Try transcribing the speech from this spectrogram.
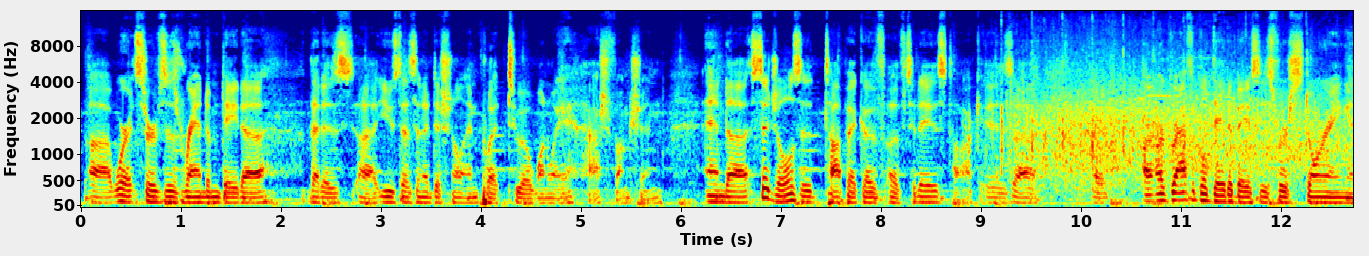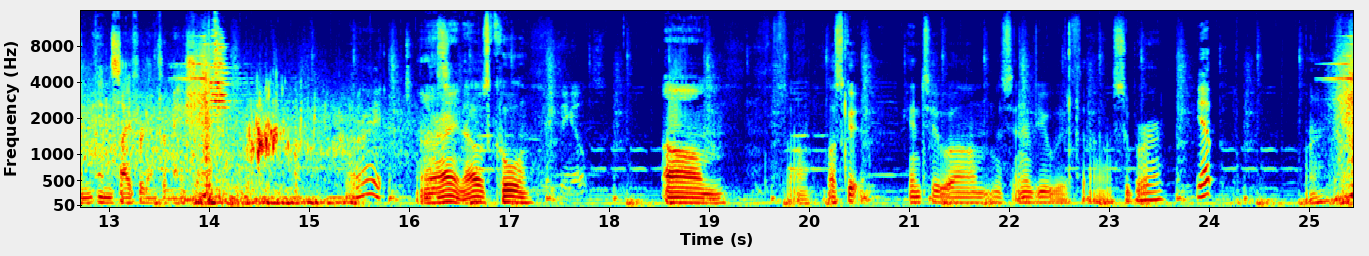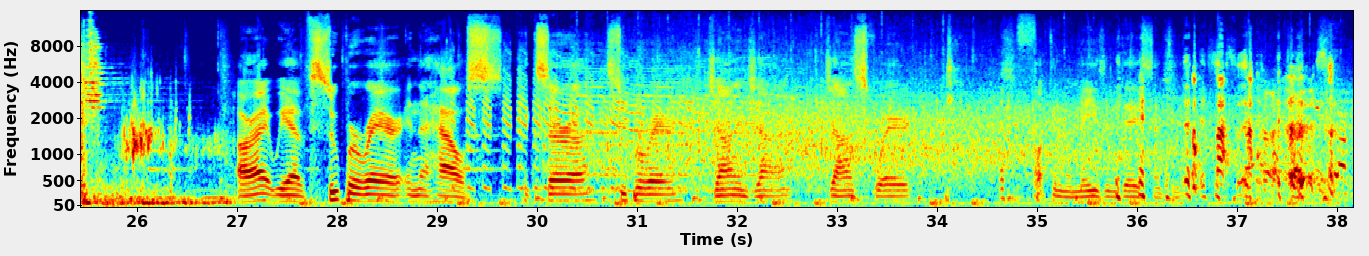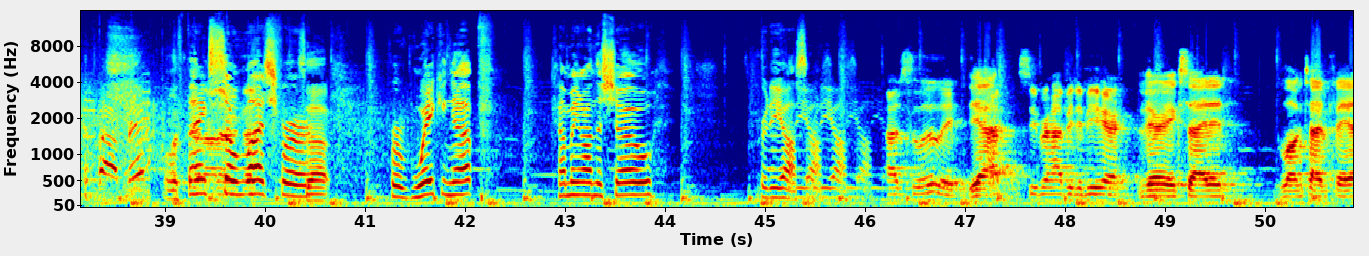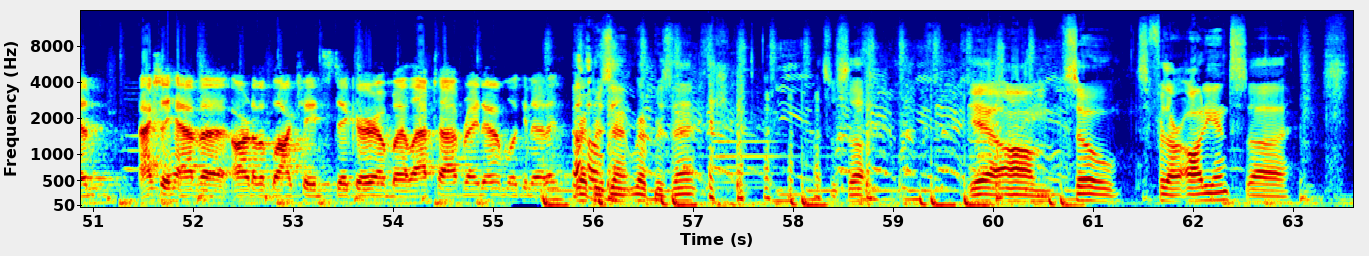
uh, where it serves as random data that is uh, used as an additional input to a one-way hash function. And uh, sigils, the topic of, of today's talk, is uh, are, are graphical databases for storing and enciphered information. All right. All right, that was cool. Anything else? Um, so let's get into um, this interview with uh, Super Rare. Yep. All right, we have Super Rare in the house. Pixura, Super Rare, John and John, John Squared. Fucking amazing day, Cynthia. Well, thanks so much for for waking up, coming on the show. It's pretty awesome. Absolutely. Yeah. Super happy to be here. Very excited. Longtime fan. I actually have a Art of the Blockchain sticker on my laptop right now. I'm looking at it. Represent, represent. That's what's up. Yeah. Um. So for our audience, uh,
